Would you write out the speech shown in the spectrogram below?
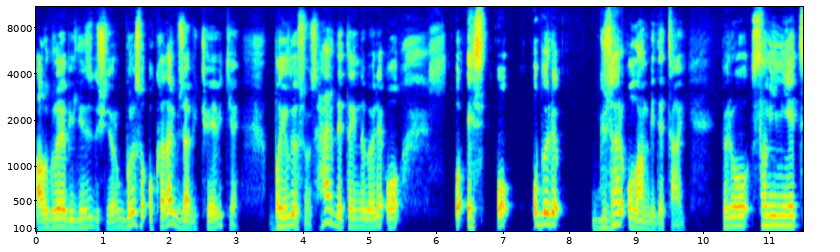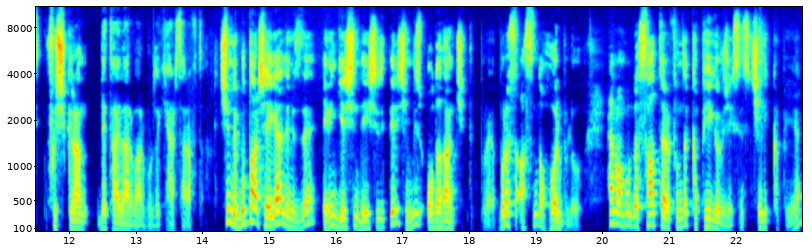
algılayabildiğinizi düşünüyorum. Burası o kadar güzel bir köy evi ki bayılıyorsunuz. Her detayında böyle o o es, o o böyle güzel olan bir detay. Böyle o samimiyet fışkıran detaylar var buradaki her tarafta. Şimdi bu parçaya geldiğimizde evin girişini değiştirdikleri için biz odadan çıktık buraya. Burası aslında hol bloğu. Hemen burada sağ tarafında kapıyı göreceksiniz. Çelik kapıyı.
